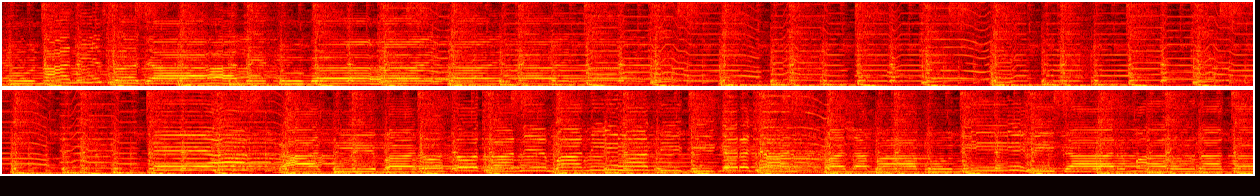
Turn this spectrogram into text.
ગુનાની સજા તું ગઈ રાખી ભરોસો તને માની હતી જીગર જાન. પલમાં બુની વિચાર મારો ના કર્યો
